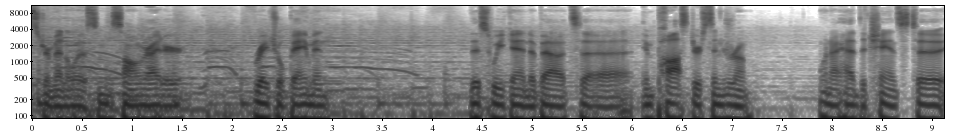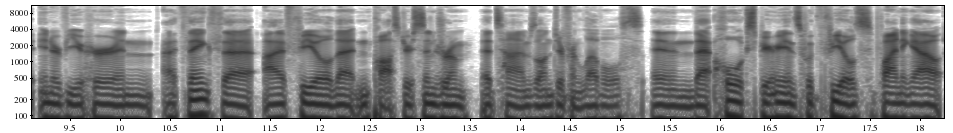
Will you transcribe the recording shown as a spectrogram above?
Instrumentalist and songwriter, Rachel Baiman, this weekend about uh, imposter syndrome when I had the chance to interview her. And I think that I feel that imposter syndrome at times on different levels. And that whole experience with Feels finding out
